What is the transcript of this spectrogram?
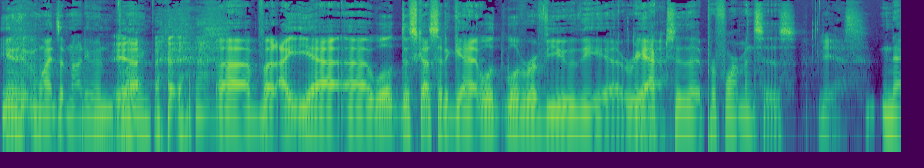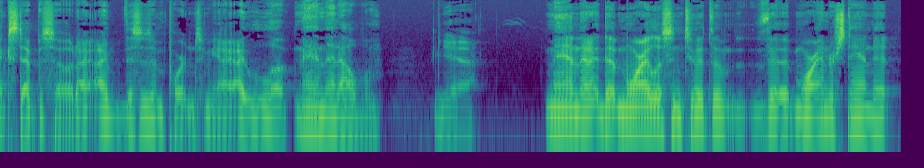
it winds up not even Yeah. playing. Uh, but I, yeah, uh, we'll discuss it again. We'll we'll review the uh, react Yeah. to the performances yes. next episode. I, I this is important to me. I, I love man that album. Yeah. Man, that the more I listen to it, the the more I understand it,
